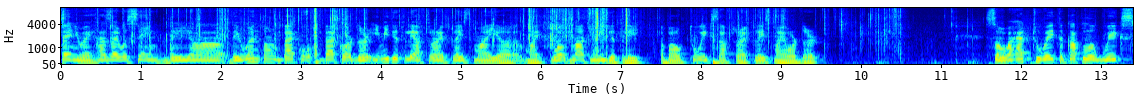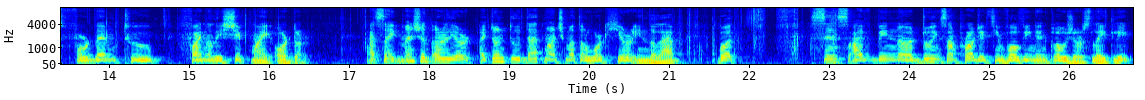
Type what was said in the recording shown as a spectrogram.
anyway as i was saying they uh, they went on back back order immediately after i placed my uh, my well not immediately about two weeks after i placed my order so i had to wait a couple of weeks for them to finally ship my order as i mentioned earlier i don't do that much metal work here in the lab but since i've been uh, doing some projects involving enclosures lately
